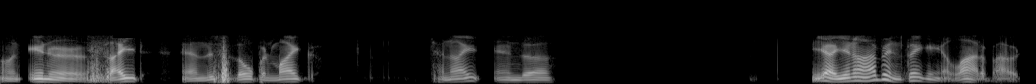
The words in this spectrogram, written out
On Inner Sight, and this is open mic tonight and uh yeah, you know, I've been thinking a lot about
